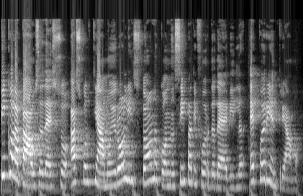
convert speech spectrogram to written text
Piccola pausa adesso, ascoltiamo i Rolling Stone con Sympathy for the Devil e poi rientriamo.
